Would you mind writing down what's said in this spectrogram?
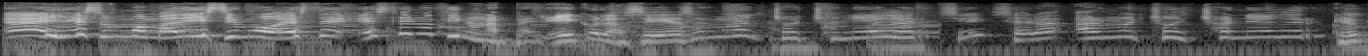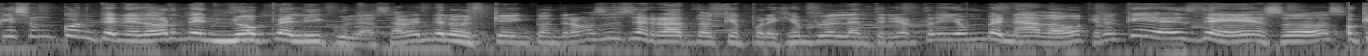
¡Ey! Es un mamadísimo Este, este no tiene una película, ¿sí? Es Arnold Schwarzenegger ¿Sí? ¿Será Arnold Schwarzenegger? Creo que es un contenedor de no película ¿Saben? De los que encontramos hace rato Que por ejemplo el anterior traía un venado Creo que es de esos Ok,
